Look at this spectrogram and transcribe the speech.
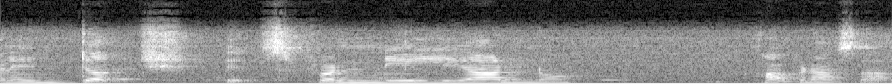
and in Dutch it's Ferniliano. Can't pronounce that.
